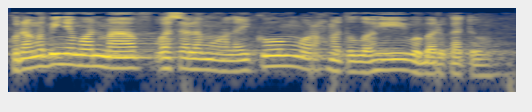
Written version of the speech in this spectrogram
Kurang lebihnya mohon maaf. Wassalamualaikum warahmatullahi wabarakatuh.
